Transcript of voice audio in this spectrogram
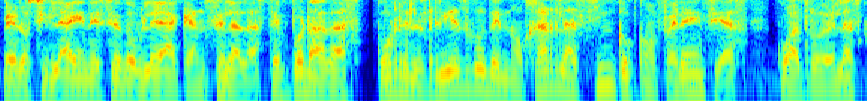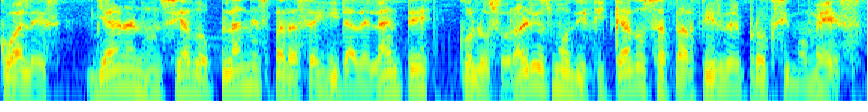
Pero si la NCAA cancela las temporadas, corre el riesgo de enojar las cinco conferencias, cuatro de las cuales ya han anunciado planes para seguir adelante con los horarios modificados a partir del próximo mes.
